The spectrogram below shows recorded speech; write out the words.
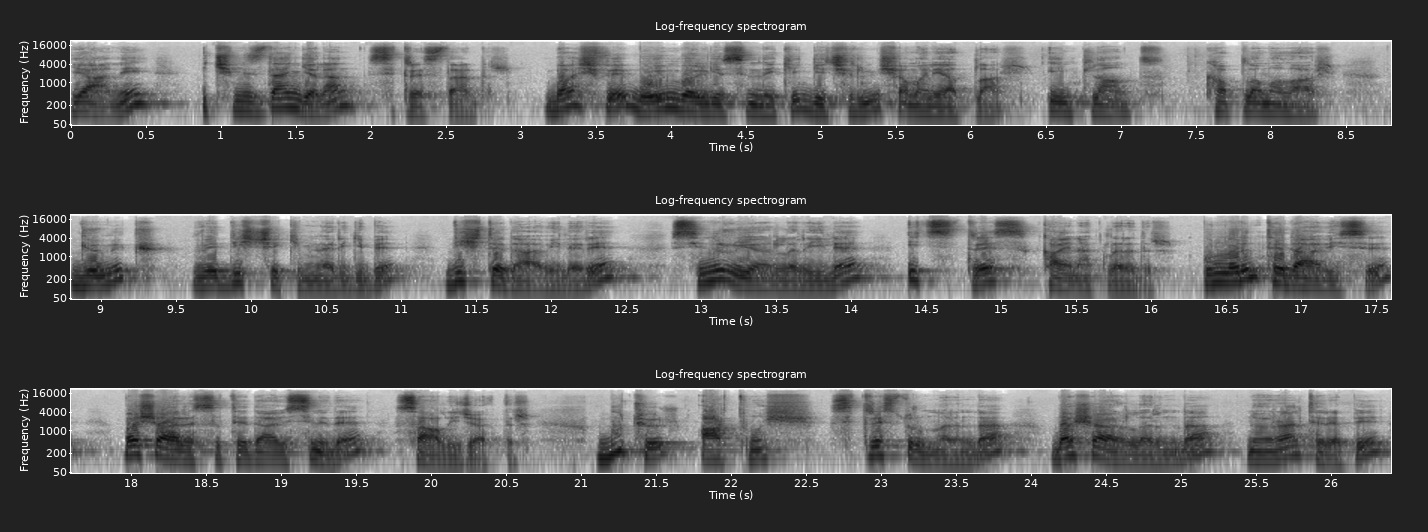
yani içimizden gelen streslerdir. Baş ve boyun bölgesindeki geçirilmiş ameliyatlar, implant, kaplamalar, gömük ve diş çekimleri gibi diş tedavileri sinir uyarıları ile iç stres kaynaklarıdır. Bunların tedavisi baş ağrısı tedavisini de sağlayacaktır. Bu tür artmış stres durumlarında baş ağrılarında nöral terapi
